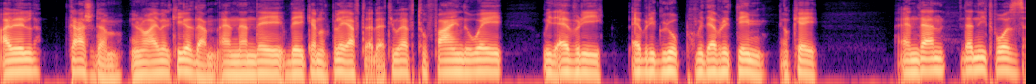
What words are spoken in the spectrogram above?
I will crush them. You know, I will kill them, and then they they cannot play after that. You have to find a way with every every group, with every team. Okay, and then then it was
